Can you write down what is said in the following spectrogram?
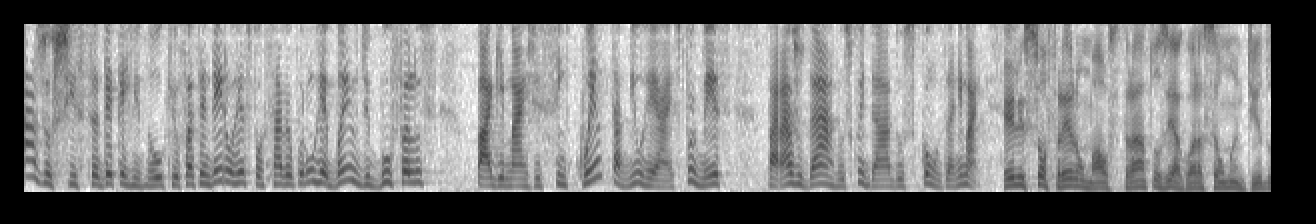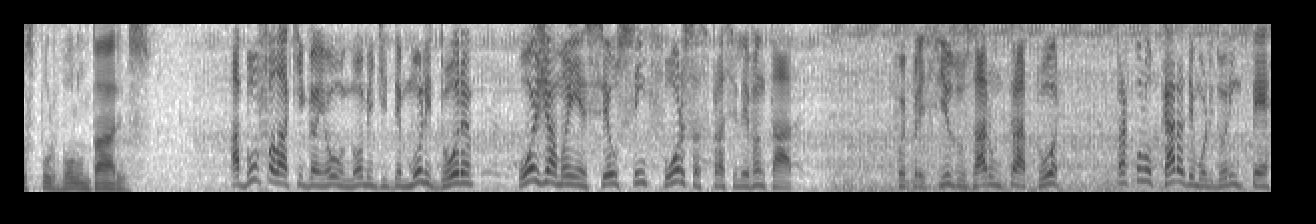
A justiça determinou que o fazendeiro responsável por um rebanho de búfalos pague mais de 50 mil reais por mês para ajudar nos cuidados com os animais. Eles sofreram maus tratos e agora são mantidos por voluntários. A búfala, que ganhou o nome de Demolidora, hoje amanheceu sem forças para se levantar. Foi preciso usar um trator para colocar a demolidora em pé.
